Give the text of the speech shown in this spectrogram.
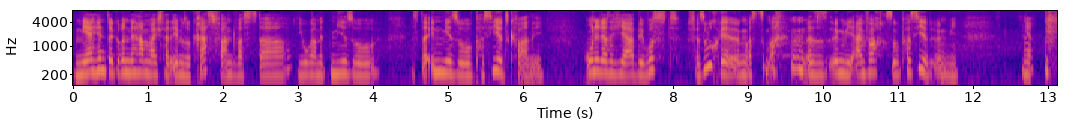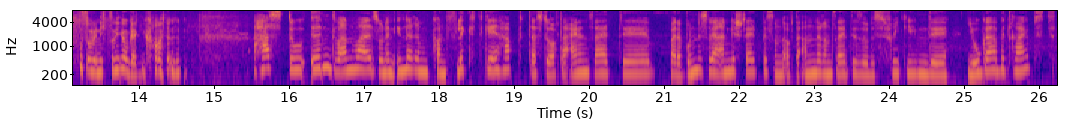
mehr Hintergründe haben, weil ich es halt eben so krass fand, was da Yoga mit mir so, was da in mir so passiert quasi. Ohne dass ich ja bewusst versuche, irgendwas zu machen. Das ist irgendwie einfach so passiert irgendwie. Ja, so bin ich zum Yoga gekommen. Hast du irgendwann mal so einen inneren Konflikt gehabt, dass du auf der einen Seite bei der Bundeswehr angestellt bist und auf der anderen Seite so das friedliebende Yoga betreibst?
